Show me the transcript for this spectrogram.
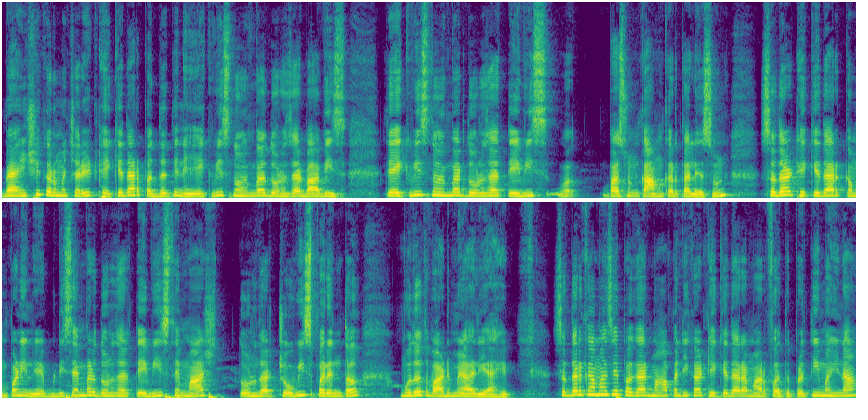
ब्याऐंशी कर्मचारी ठेकेदार पद्धतीने एकवीस नोव्हेंबर दोन हजार बावीस ते एकवीस नोव्हेंबर दोन हजार तेवीस पासून काम करत आले असून सदर ठेकेदार कंपनीने डिसेंबर दोन हजार तेवीस ते मार्च दोन हजार चोवीसपर्यंत मुदत वाढ मिळाली आहे. सदर कामाचे पगार महापालिका ठेकेदारामार्फत प्रति महिना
